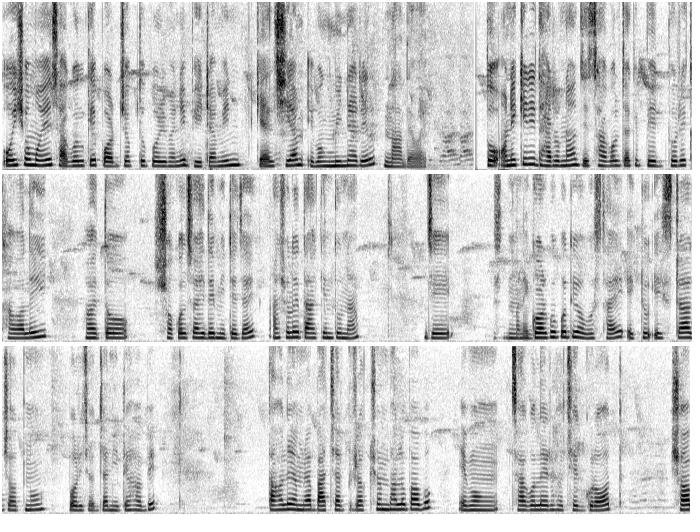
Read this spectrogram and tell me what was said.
ওই সময়ে ছাগলকে পর্যাপ্ত পরিমাণে ভিটামিন, ক্যালসিয়াম এবং মিনারেল না দেওয়ায়। তো অনেকেরই ধারণা যে ছাগলটাকে পেট ভরে খাওয়ালেই হয়তো সকল চাহিদা মিটে যায়। আসলে তা কিন্তু না। যে মানে গর্ভবতী অবস্থায় একটু এক্সট্রা যত্ন, পরিচর্যা নিতে হবে। তাহলে আমরা বাচ্চার প্রোডাকশন ভালো পাবো এবং ছাগলের হচ্ছে গ্রোথ সব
